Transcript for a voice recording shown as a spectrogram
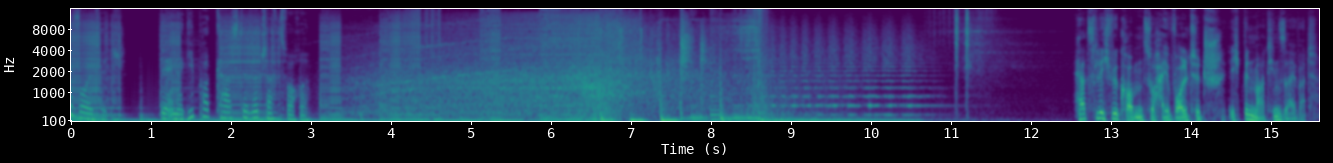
High Voltage, der Energiepodcast der Wirtschaftswoche. Herzlich willkommen zu High Voltage. Ich bin Martin Seiwert.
